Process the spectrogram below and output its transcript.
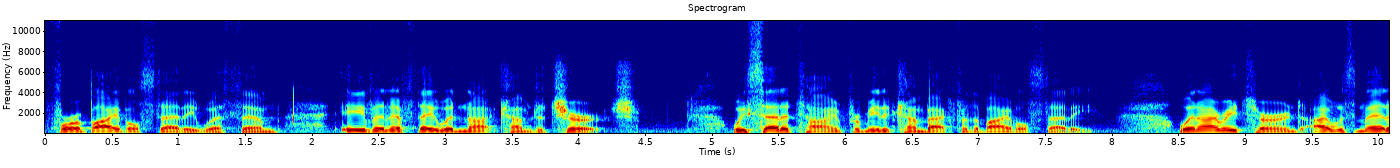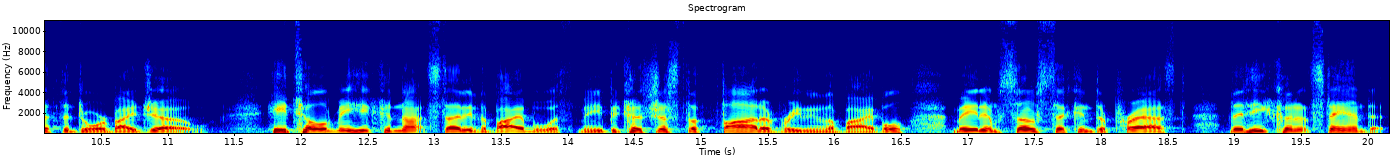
for a Bible study with them, even if they would not come to church. We set a time for me to come back for the Bible study. When I returned, I was met at the door by Joe. He told me he could not study the Bible with me because just the thought of reading the Bible made him so sick and depressed that he couldn't stand it.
